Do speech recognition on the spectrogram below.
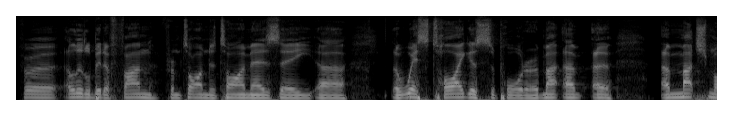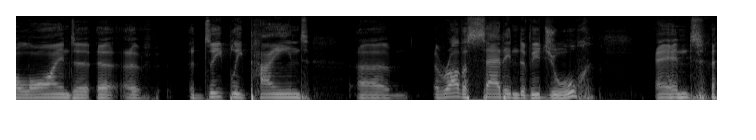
for a little bit of fun from time to time as a uh, a West Tigers supporter, a, a, a, much maligned, a, a, a deeply pained, um a rather sad individual. And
